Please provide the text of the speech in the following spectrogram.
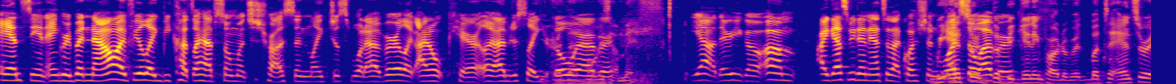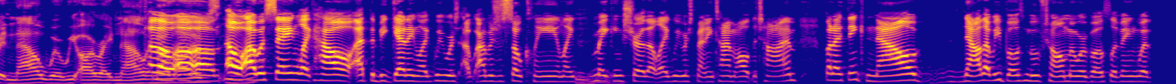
antsy and angry. But now I feel like because I have so much trust and like just whatever, like I don't care. Like I'm just like You go boys? Wherever. I'm in. Yeah, there you go. Um, I guess we didn't answer that question We whatsoever. answered the beginning part of it, but to answer it now, where we are right now in Oh, our oh, lives, um, oh! I was saying like how at the beginning, like we were, I- I was just so clean, like Mm-hmm. making sure that like we were spending time all the time. But I think now, now that we both moved home and we're both living with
